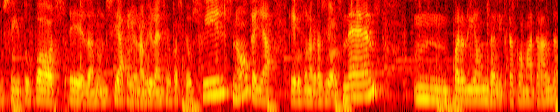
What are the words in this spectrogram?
O sigui, tu pots eh, denunciar que hi ha una violència cap als teus fills, no? que, hi ha, que hi ha hagut una agressió als nens, mm, però no hi ha un delicte com a tal de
